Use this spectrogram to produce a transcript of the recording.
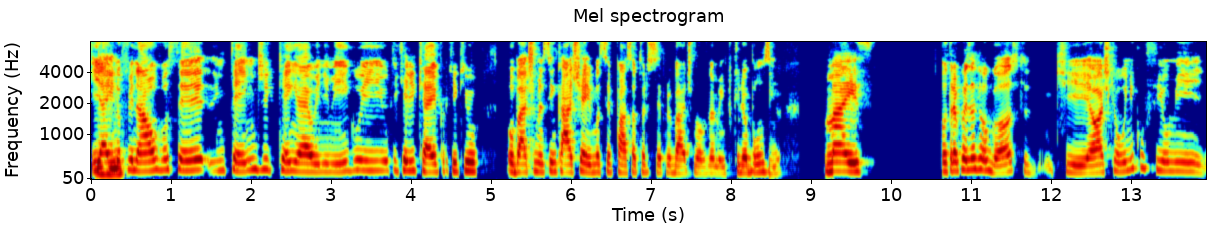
e aí Uhum. no final você entende quem é o inimigo e o que, que ele quer e por que, que o, o Batman se encaixa, e aí você passa a torcer pro Batman, obviamente, porque ele é o bonzinho. Mas outra coisa que eu gosto, que eu acho que é o único filme,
